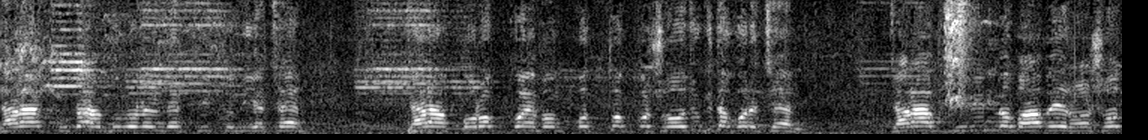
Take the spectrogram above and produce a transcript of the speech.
যারা কোটা আন্দোলনের নেতৃত্ব দিয়েছেন, যারা পরোক্ষ এবং প্রত্যক্ষ সহযোগিতা করেছেন, যারা বিভিন্নভাবে রসদ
